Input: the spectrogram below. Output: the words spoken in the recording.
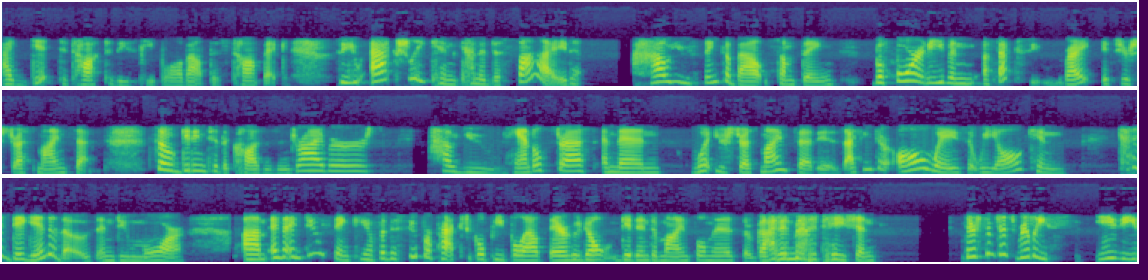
I get to talk to these people about this topic. So you actually can kind of decide how you think about something before it even affects you, right? It's your stress mindset. So, getting to the causes and drivers, how you handle stress, and then what your stress mindset is. I think they're all ways that we all can kind of dig into those and do more. Um, and I do think, you know, for the super practical people out there who don't get into mindfulness or guided meditation, there's some just really easy,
